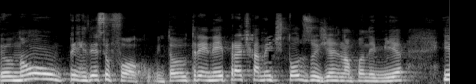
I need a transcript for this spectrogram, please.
eu não perdesse o foco. Então eu treinei praticamente todos os dias na pandemia e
